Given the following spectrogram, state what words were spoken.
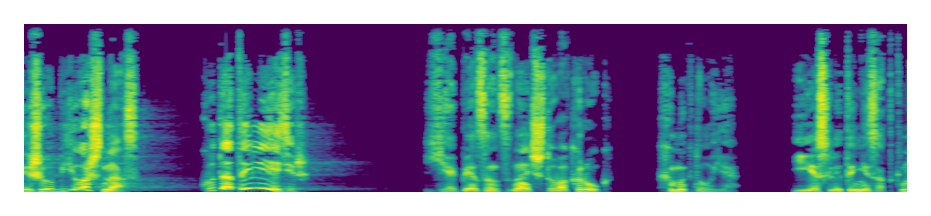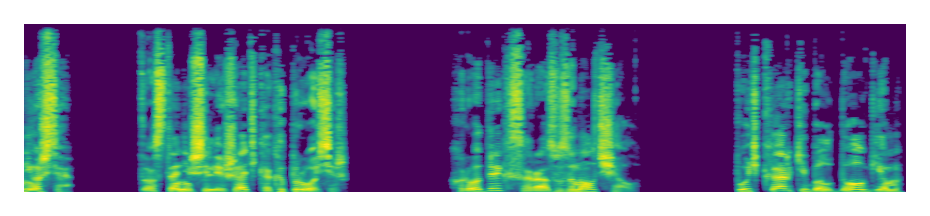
Ты же убьешь нас! Куда ты лезешь?» «Я обязан знать, что вокруг», — хмыкнул я. «И если ты не заткнешься, то останешься лежать, как и просишь». Хродрик сразу замолчал. Путь к арке был долгим,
